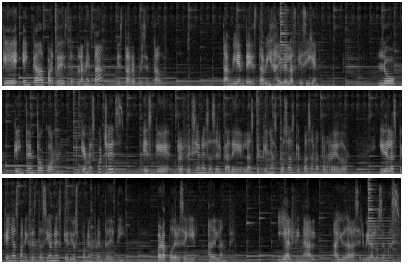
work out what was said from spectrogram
que en cada parte de este planeta está representado. También de esta vida y de las que siguen. Lo que intento con que me escuches es que reflexiones acerca de las pequeñas cosas que pasan a tu alrededor y de las pequeñas manifestaciones que Dios pone enfrente de ti para poder seguir adelante y al final ayudar a servir a los demás.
